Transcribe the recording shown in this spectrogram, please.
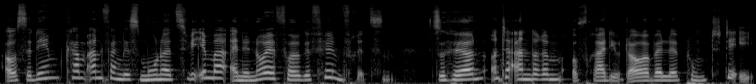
Außerdem kam Anfang des Monats wie immer eine neue Folge Filmfritzen, zu hören unter anderem auf radiodauerwelle.de.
